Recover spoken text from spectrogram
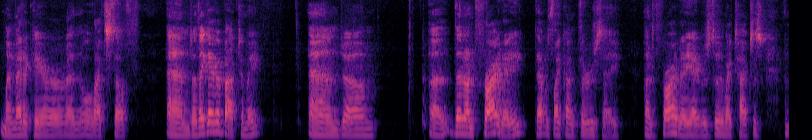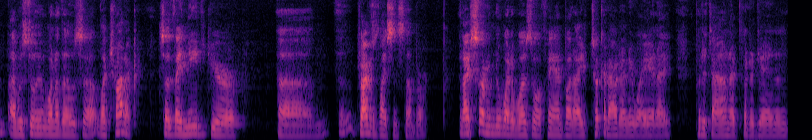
my Medicare and all that stuff. And uh, they gave it back to me. And um, uh, then on Friday, that was like on Thursday, on Friday, I was doing my taxes. and I was doing one of those uh, electronic. So they need your um, uh, driver's license number. And I sort of knew what it was offhand, but I took it out anyway and I put it down, I put it in and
